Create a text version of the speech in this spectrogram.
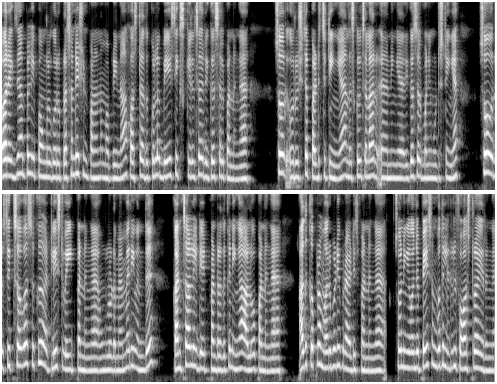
ஃபார் எக்ஸாம்பிள் இப்போ உங்களுக்கு ஒரு ப்ரெசன்டேஷன் பண்ணணும் அப்படின்னா ஃபஸ்ட்டு அதுக்குள்ளே பேசிக் ஸ்கில்ஸை ரிகர்சல் பண்ணுங்கள் ஸோ ஒரு விஷயத்த படிச்சிட்டிங்க அந்த ஸ்கில்ஸ் எல்லாம் நீங்கள் ரிகர்சல் பண்ணி முடிச்சிட்டிங்க. ஸோ ஒரு சிக்ஸ் ஹவர்ஸுக்கு அட்லீஸ்ட் வெயிட் பண்ணுங்கள் உங்களோட மெமரி வந்து கன்சாலிடேட் பண்ணுறதுக்கு நீங்கள் அலோவ் பண்ணுங்கள் அதுக்கப்புறம் மறுபடியும் ப்ராக்டிஸ் பண்ணுங்கள் ஸோ நீங்கள் கொஞ்சம் பேசும்போது லிட்டில் ஃபாஸ்ட்டாக இருங்க.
